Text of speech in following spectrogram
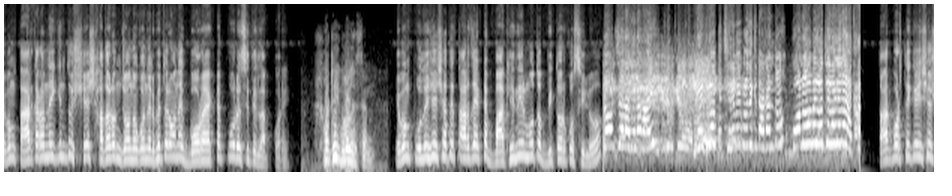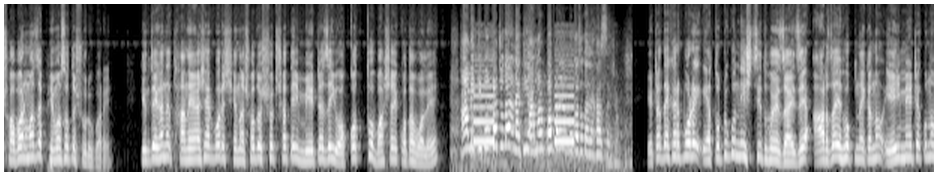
এবং তার কারণেই কিন্তু সে সাধারণ জনগণের ভেতরে অনেক বড় একটা পরিস্থিতি লাভ করে। সঠিক বলেছেন। এবং পুলিশের সাথে তার যে একটা বাঘিনীর মতো বিতর্ক ছিল তারপর থেকে সে সবার মাঝে ফেমাস হতে শুরু করে। কিন্তু এখানে থানায় আসার পরে সেনা সদস্যর সাথে এই মেয়েটা যেই অকথ্য ভাষায় কথা বলে আমি কি নাকি? আমার কপালে লেখা আছে। এটা দেখার পরে এতটুকু নিশ্চিত হয়ে যায় যে আর যাই হোক না কেন এই মেয়েটা কোনো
